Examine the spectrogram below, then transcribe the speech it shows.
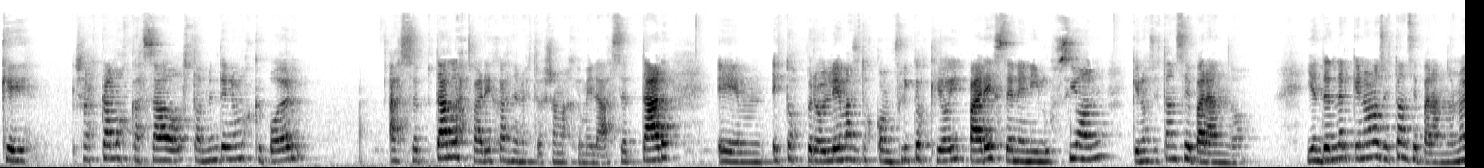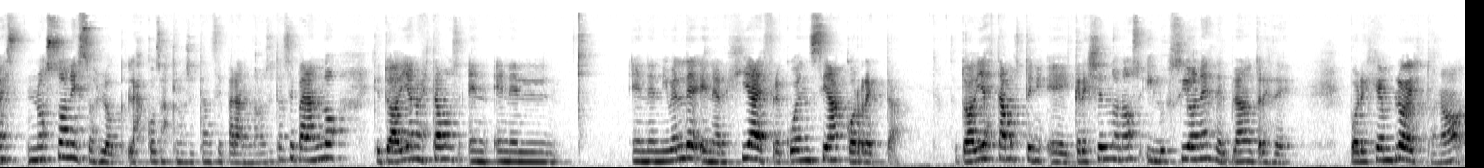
que ya estamos casados, también tenemos que poder aceptar las parejas de nuestra llama gemela, aceptar em, estos problemas, estos conflictos que hoy parecen en ilusión que nos están separando. Y entender que no nos están separando, no, es, no son esas las cosas que nos están separando, nos está separando que todavía no estamos en, en, el, en el nivel de energía, de frecuencia correcta. todavía estamos eh, creyéndonos ilusiones del plano 3D. Por ejemplo, esto, ¿no?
